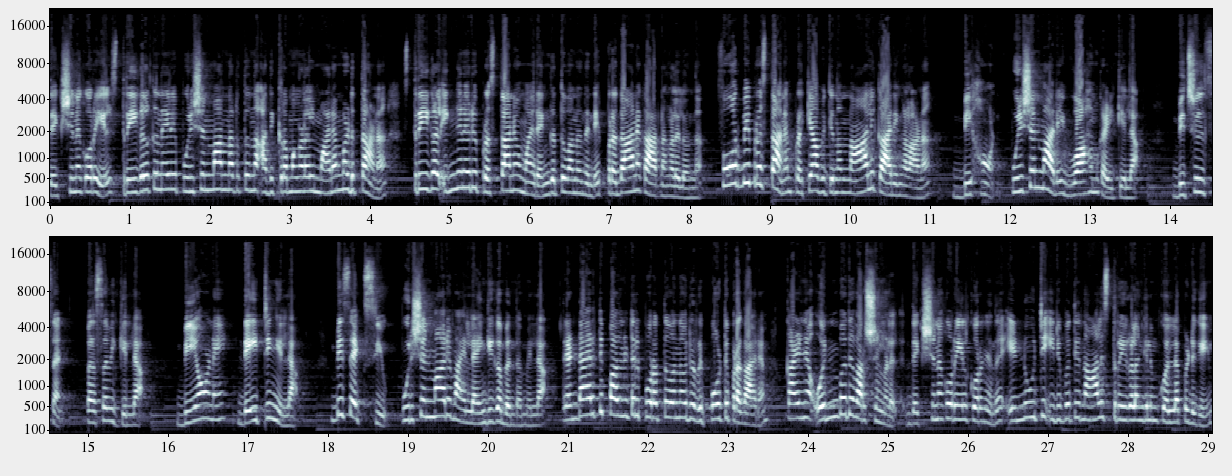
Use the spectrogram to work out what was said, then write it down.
ദക്ഷിണ കൊറിയയിൽ സ്ത്രീകൾക്ക് നേരെ പുരുഷന്മാർ നടത്തുന്ന അതിക്രമങ്ങളിൽ മനമെടുത്താണ് സ്ത്രീകൾ ഇങ്ങനെ ഒരു പ്രസ്ഥാനവുമായി രംഗത്ത് വന്നതിന്റെ പ്രധാന കാരണങ്ങളിലൊന്ന്. ഫോർ ബി പ്രസ്ഥാനം പ്രഖ്യാപിക്കുന്ന നാല് കാര്യങ്ങളാണ് ബിഹോൺ പുരുഷന്മാരെ വിവാഹം കഴിക്കില്ല ബിച്ചുൽസൺ പ്രസവിക്കില്ല ബിയോണെ ഡേറ്റിംഗ് ഇല്ല ബിസെക്സ്യു പുരുഷന്മാരുമായി ലൈംഗിക ബന്ധമില്ല. രണ്ടായിരത്തി പതിനെട്ടിൽ പുറത്തു വന്ന ഒരു റിപ്പോർട്ട് പ്രകാരം കഴിഞ്ഞ ഒൻപത് വർഷങ്ങളിൽ ദക്ഷിണ കൊറിയയിൽ കുറഞ്ഞത് എണ്ണൂറ്റി ഇരുപത്തിനാല് സ്ത്രീകളെങ്കിലും കൊല്ലപ്പെടുകയും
